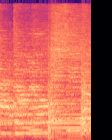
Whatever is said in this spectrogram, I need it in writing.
I don't know where to go.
